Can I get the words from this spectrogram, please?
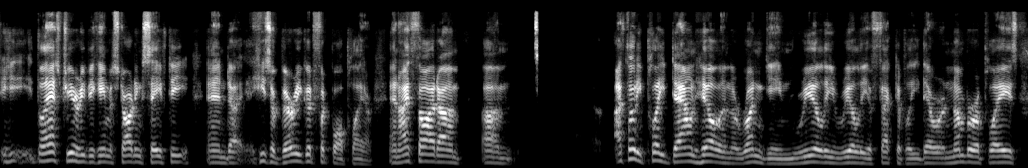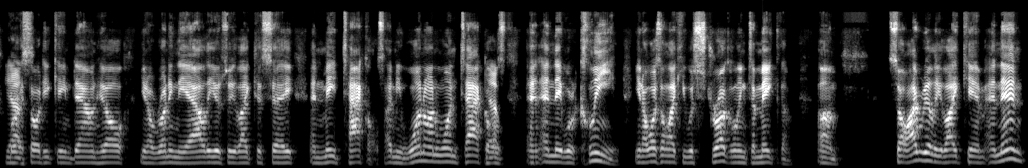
he, last year he became a starting safety, and uh, he's a very good football player. And I thought um, um, I thought he played downhill in the run game really, really effectively. There were a number of plays yes. where I thought he came downhill, you know, running the alley, as we like to say, and made tackles. I mean, one-on-one tackles, yep. and and they were clean. You know, it wasn't like he was struggling to make them. Um, so I really like him. And then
